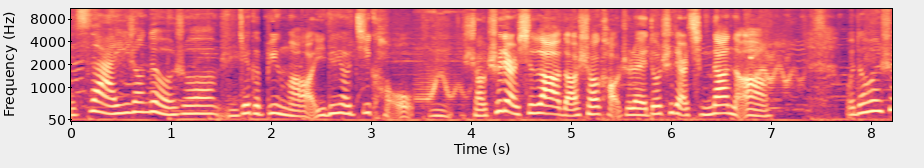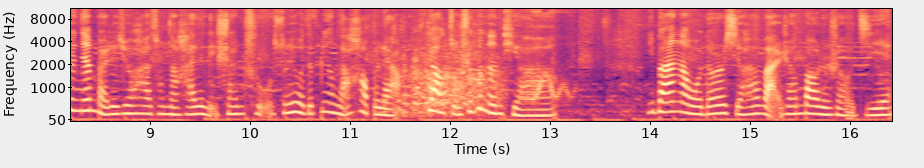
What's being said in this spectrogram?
每次啊，医生对我说：“你这个病啊，一定要忌口，嗯，少吃点辛辣的、烧烤之类，多吃点清淡的啊。”我都会瞬间把这句话从脑海里删除，所以我的病老好不了，药总是不能停。一般呢，我都是喜欢晚上抱着手机，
